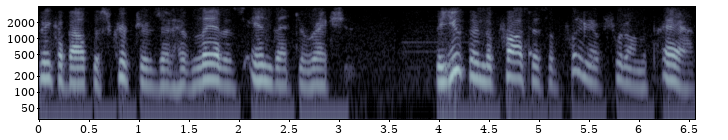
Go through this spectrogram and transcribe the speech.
think about the scriptures that have led us in that direction. The youth are in the process of putting their foot on the path,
